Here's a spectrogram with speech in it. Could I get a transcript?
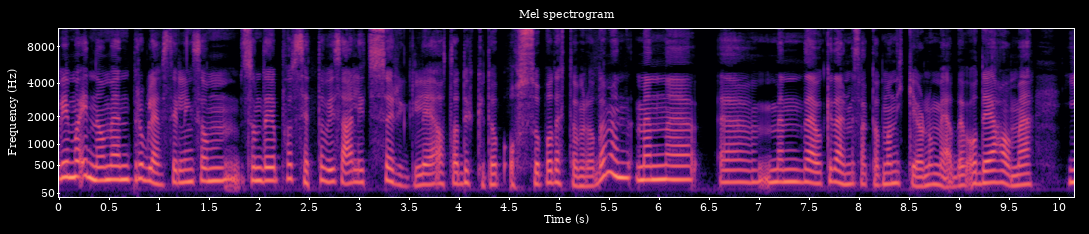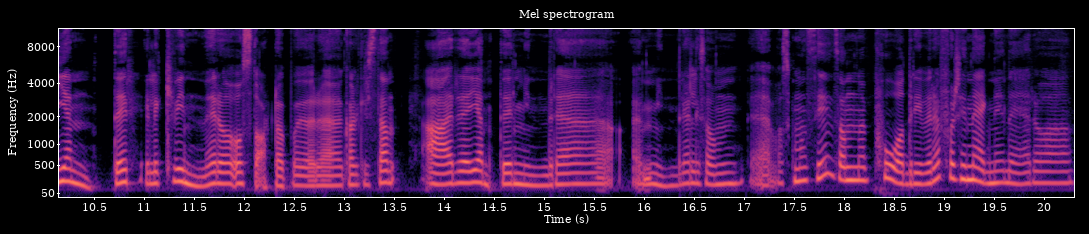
Vi må innom en problemstilling som, som, det på sett og vis er litt sørgelig at det har dukket opp også på dette området, men, men, øh, men, det er jo ikke dermed sagt at man ikke gjør noe med det. Og det har med jenter, eller kvinner, og, og startup å gjøre, Karl Kristian. Er jenter mindre, mindre liksom, hva skal man si, sånn pådrivere for sine egne ideer og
